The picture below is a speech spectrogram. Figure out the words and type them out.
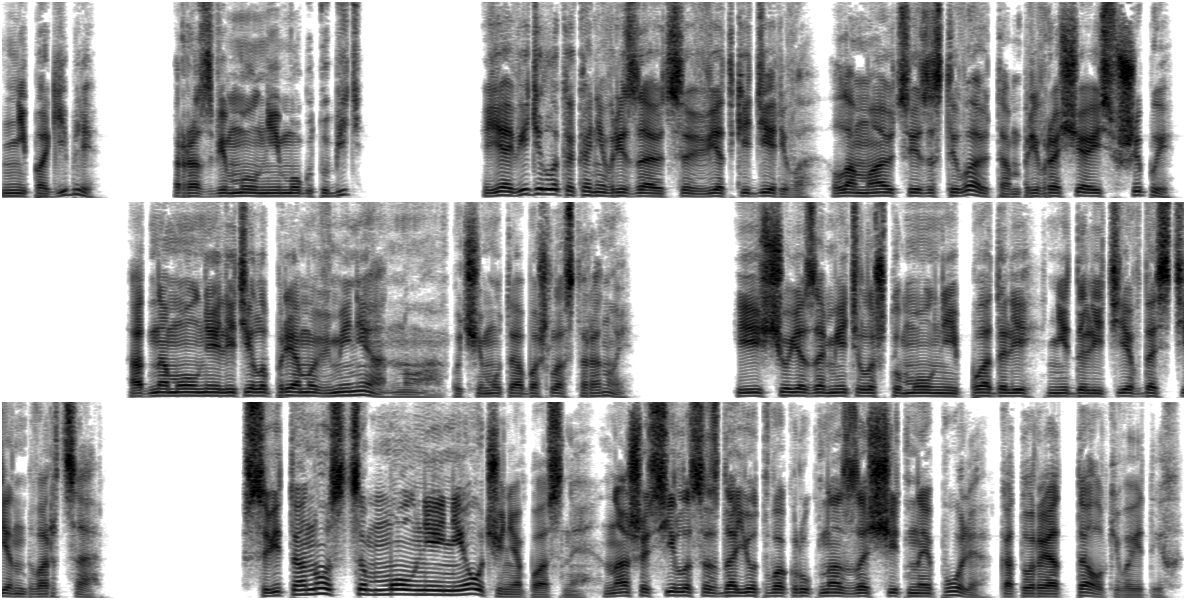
«Не погибли? Разве молнии могут убить?» «Я видела, как они врезаются в ветки дерева, ломаются и застывают там, превращаясь в шипы. Одна молния летела прямо в меня, но почему-то обошла стороной. И еще я заметила, что молнии падали, не долетев до стен дворца. Светоносцам молнии не очень опасны. Наша сила создает вокруг нас защитное поле, которое отталкивает их.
